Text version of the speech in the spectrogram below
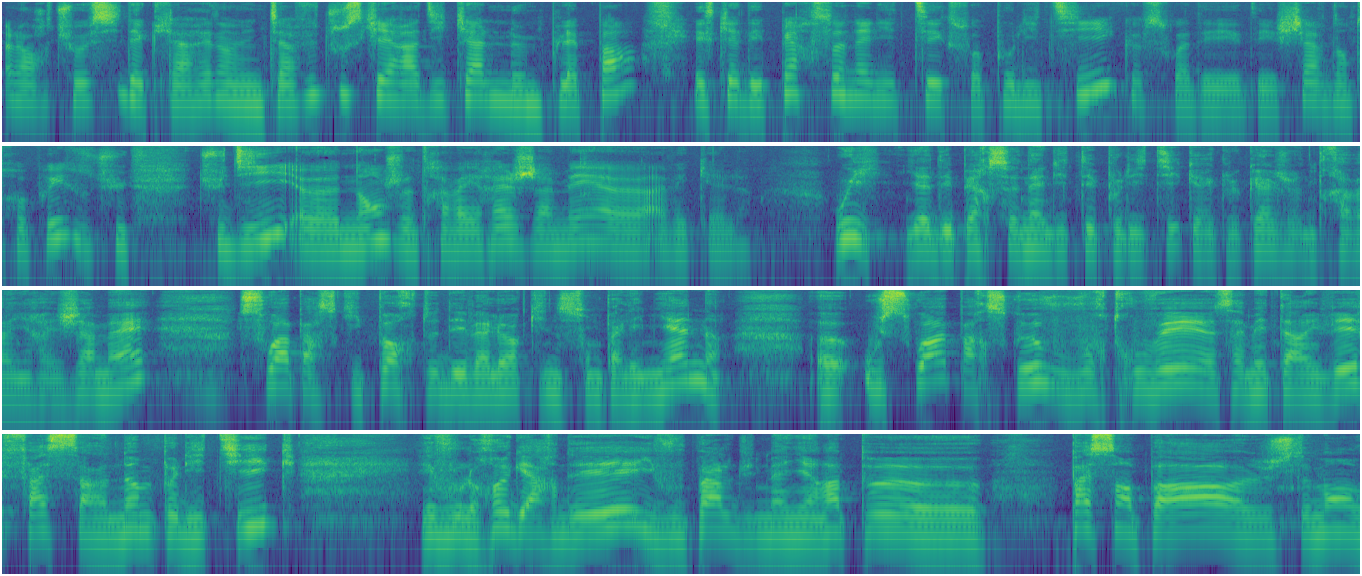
Alors, tu as aussi déclaré dans une interview tout ce qui est radical ne me plaît pas. Est-ce qu'il y a des personnalités, que ce soit politiques, que ce soit des, chefs d'entreprise, où tu, tu dis euh, non, je ne travaillerai jamais euh, avec elles oui, il y a des personnalités politiques avec lesquelles je ne travaillerai jamais, soit parce qu'ils portent des valeurs qui ne sont pas les miennes, ou soit parce que vous vous retrouvez, ça m'est arrivé, face à un homme politique et vous le regardez, il vous parle d'une manière un peu pas sympa, justement.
